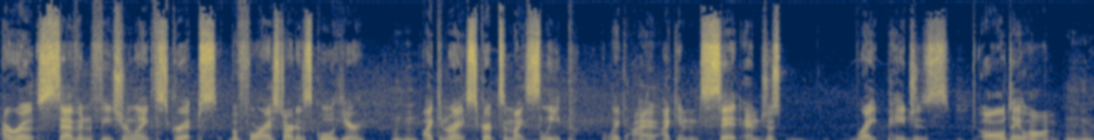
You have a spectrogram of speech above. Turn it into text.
I wrote seven feature length scripts before I started school here. I can write scripts in my sleep. Like I, I can sit and just write pages all day long.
